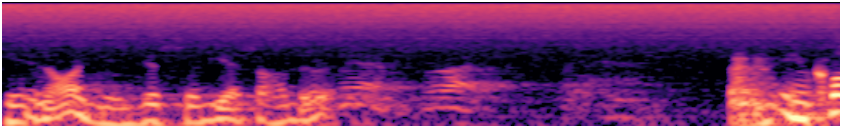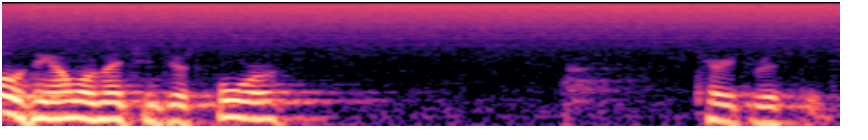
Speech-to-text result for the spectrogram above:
He didn't argue. He just said, yes, I'll do it. In closing, I want to mention just four characteristics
